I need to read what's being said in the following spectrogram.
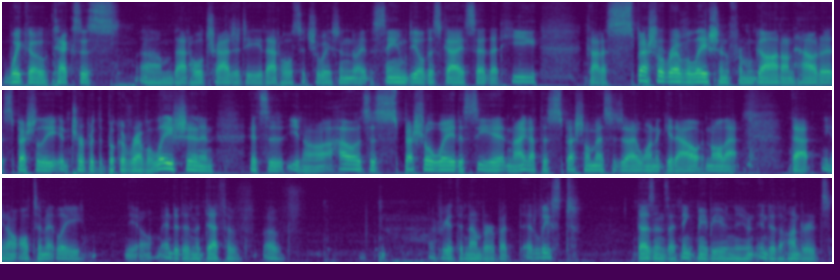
Waco, Texas, um, that whole tragedy, that whole situation, right? The same deal. This guy said that he got a special revelation from God on how to especially interpret the book of Revelation, and it's a you know how it's a special way to see it, and I got this special message that I want to get out, and all that. That you know ultimately you know ended in the death of of I forget the number, but at least dozens, I think maybe even into the hundreds,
